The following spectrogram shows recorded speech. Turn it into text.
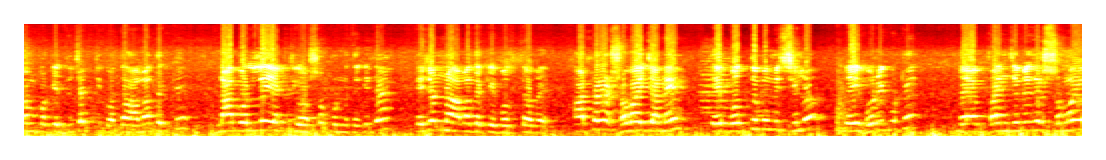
সম্পর্কে দু চারটি কথা আমাদেরকে না বললেই একটি অসম্পূর্ণ থেকে যায়। এজন্য আমাদেরকে বলতে হবে আপনারা সবাই জানেন এই বৌদ্ধভূমি ছিল এই হরিকুটে পাঞ্জাবিদের সময়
